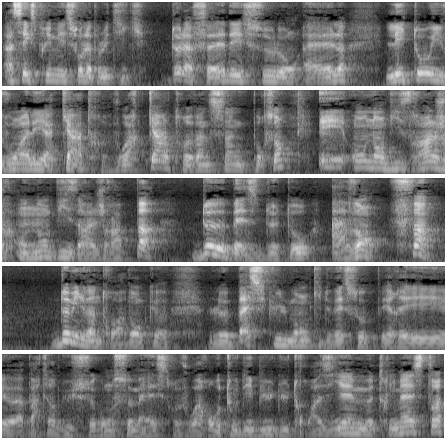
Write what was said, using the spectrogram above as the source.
à s'exprimer sur la politique de la Fed et selon elle, les taux ils vont aller à 4, voire 4,25% et on n'envisagera, pas de baisse de taux avant fin 2023. Donc euh, le basculement qui devait s'opérer euh, à partir du second semestre, voire au tout début du troisième trimestre,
